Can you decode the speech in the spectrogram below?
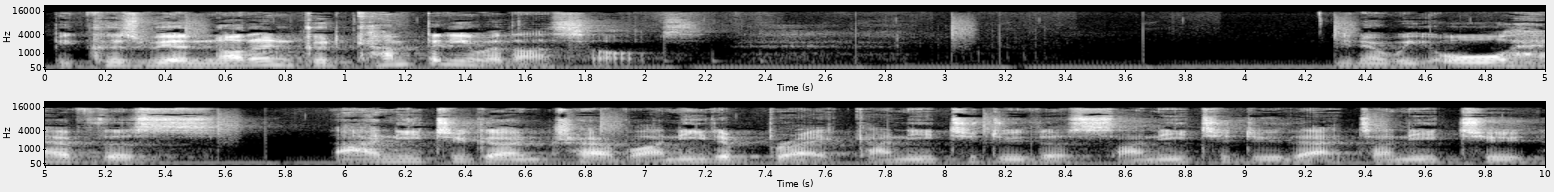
because we are not in good company with ourselves. You know, we all have this I need to go and travel, I need a break, I need to do this, I need to do that, I need to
